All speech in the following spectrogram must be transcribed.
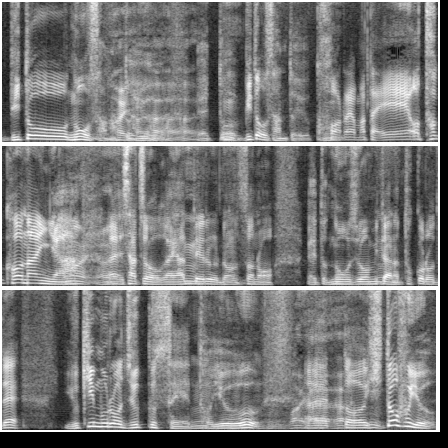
尾藤農さんといはいはいう尾藤さんというこれまたええ男なんや社長がやってるのそのえっと農場みたいなところで雪室熟成というはいはいはい。えっと一冬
